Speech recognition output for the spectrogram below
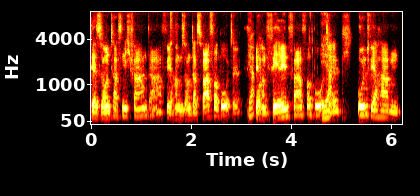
der sonntags nicht fahren darf. Wir haben Sonntagsfahrverbote, Ja. wir haben Ferienfahrverbote Ja. und wir haben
